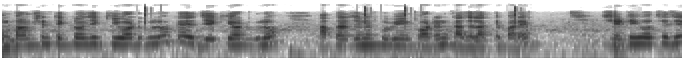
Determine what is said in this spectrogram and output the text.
information technology কিওয়ার্ডগুলোকে যে কিওয়ার্ডগুলো আপনার জন্য খুবই ইম্পর্টেন্ট কাজে লাগতে পারে, সেটি হচ্ছে যে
